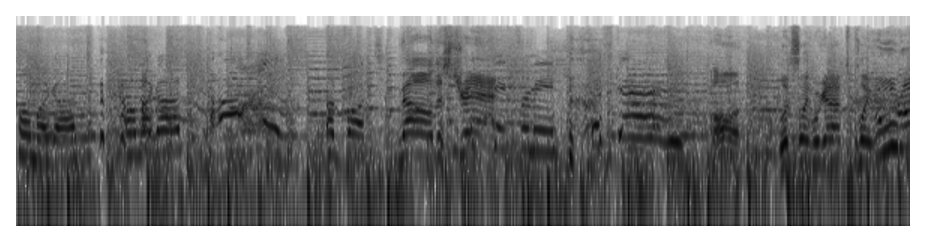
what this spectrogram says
Oh my god. Oh my god. Ah! I'm fucked. No, the strat. Escape for me. Escape! Oh, looks like we're gonna have to play. Oh no!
